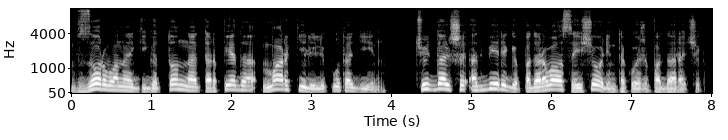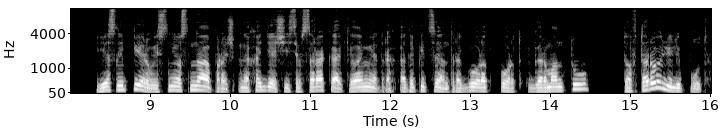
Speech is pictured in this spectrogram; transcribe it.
взорванная гигатонная торпеда марки «Лилипут-1». Чуть дальше от берега подорвался еще один такой же подарочек. Если первый снес напрочь находящийся в 40 километрах от эпицентра город-порт Гарманту, то второй «Лилипут»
